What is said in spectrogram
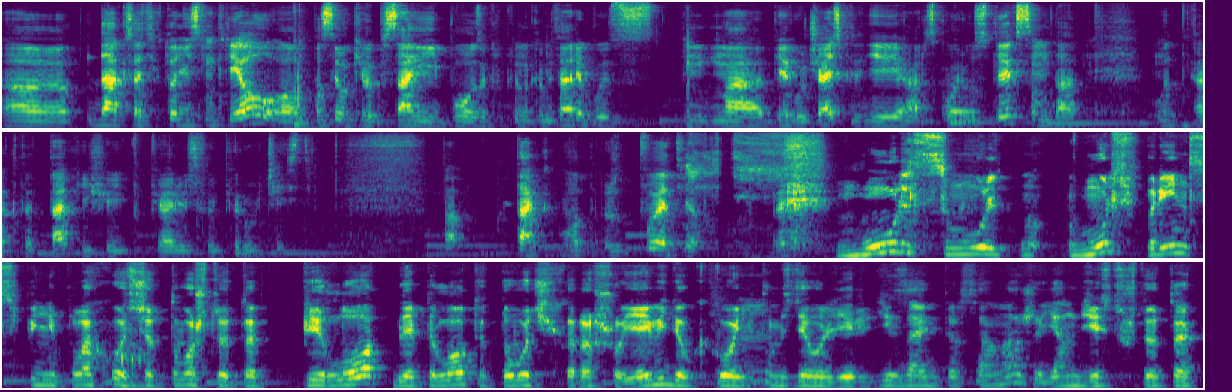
Э, Да, кстати, кто не смотрел, э, по ссылке в описании и по закрепленному комментарию будет на первую часть, где я разговаривал с Лексом, да. Вот как-то так еще и попиарю свою первую часть. Так, вот, твой ответ. Мульт, мульт, ну, мульт в принципе неплохой, с того, что это пилот, для пилота это очень хорошо. Я видел, какой они там сделали редизайн персонажа, я надеюсь, что это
